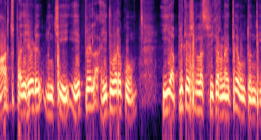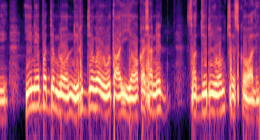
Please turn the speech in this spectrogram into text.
మార్చ్ పదిహేడు నుంచి ఏప్రిల్ ఐదు వరకు ఈ అప్లికేషన్ల స్వీకరణ అయితే ఉంటుంది. ఈ నేపథ్యంలో నిరుద్యోగ యువత ఈ అవకాశాన్ని సద్వినియోగం చేసుకోవాలి.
